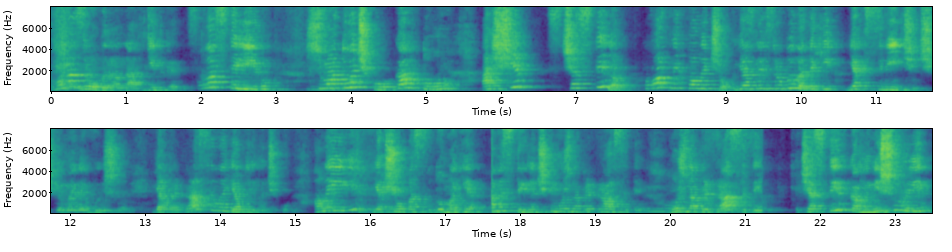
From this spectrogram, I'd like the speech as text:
Вона зроблена на дітки з пластиліну, шматочку картону, а ще з частинок ватних паличок. Я з них зробила такі, як свічечки в мене вийшли. Я прикрасила ялиночку. Але її, якщо у вас вдома є намистиночки, можна прикрасити, можна прикрасити частинками мішури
